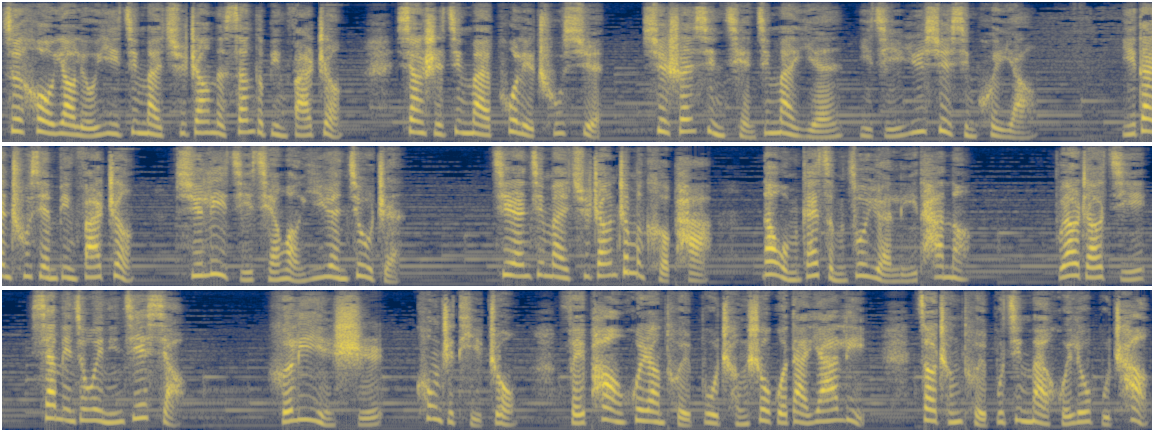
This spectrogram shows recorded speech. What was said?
最后要留意静脉曲张的三个并发症，像是静脉破裂出血。血栓性浅静脉炎以及淤血性溃疡，一旦出现并发症，需立即前往医院就诊。既然静脉曲张这么可怕，那我们该怎么做远离它呢？不要着急，下面就为您揭晓：合理饮食，控制体重。肥胖会让腿部承受过大压力，造成腿部静脉回流不畅，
